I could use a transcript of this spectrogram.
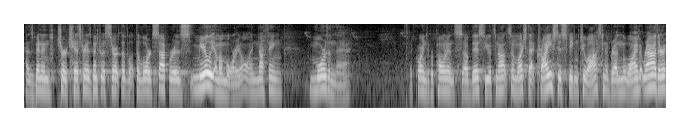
has been in church history has been to assert that the Lord's Supper is merely a memorial and nothing more than that. According to proponents of this view, it's not so much that Christ is speaking to us in the bread and the wine, but rather,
